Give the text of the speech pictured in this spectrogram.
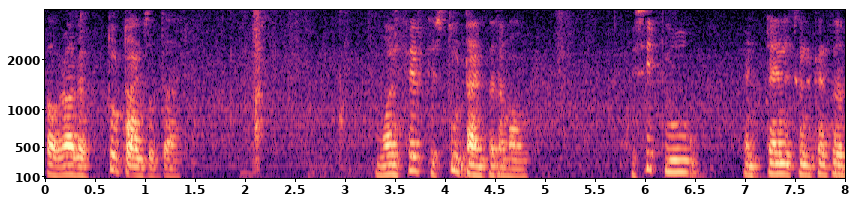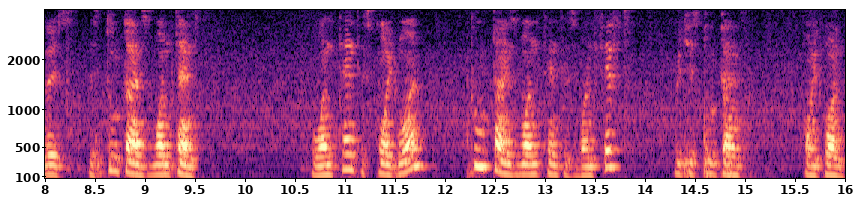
Or rather, two times of that. One fifth is two times that amount. You see, two and ten is going to cancel away. It's two times one tenth. 1 tenth is 0.1, 2 times 1 tenth is 1 fifth, which is 2 times 0.1.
